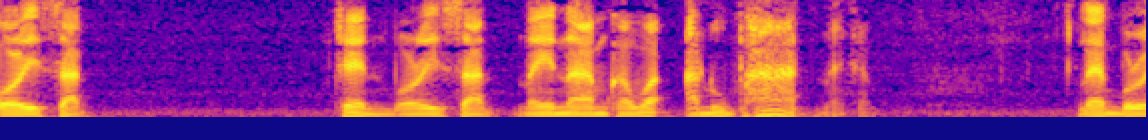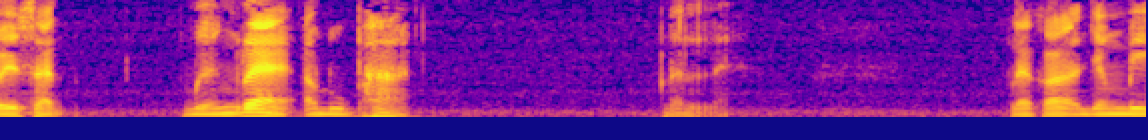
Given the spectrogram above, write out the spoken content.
บริษัท เช่นบริษัทในนามคำว่าอนุภาสนะครับ และบริษัทเหมืองแร่อนุภาสนั่นแหละ แล้วก็ยังมี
